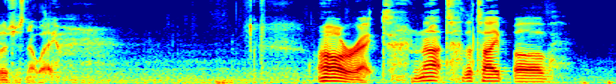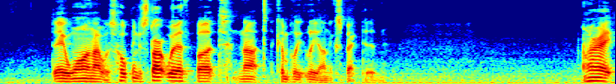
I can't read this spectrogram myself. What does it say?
There's just no way. All right. Not the type of day one I was hoping to start with, but not completely unexpected. All right.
